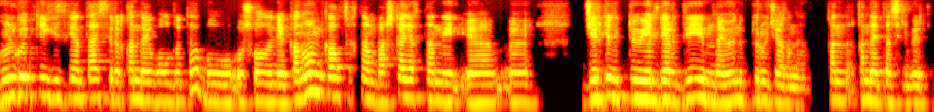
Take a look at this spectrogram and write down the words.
көлгө тийгизген таасири кандай болду да? Бул ошол эле экономикалык жактан башка жактан э, э, жергиликтүү элдерди мындай өнүктүрүү жагынан кандай таасир берди?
